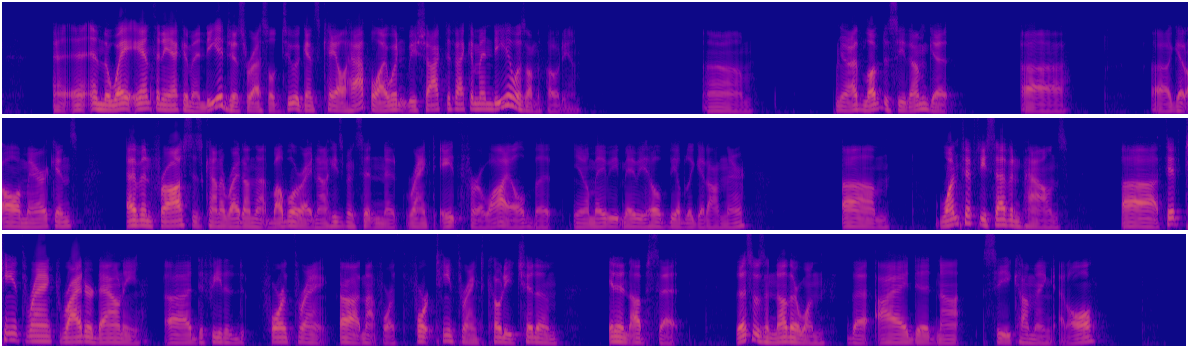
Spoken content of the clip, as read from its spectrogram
And, the way Anthony Echemendia just wrestled too against Cael Happel, I wouldn't be shocked if Echemendia was on the podium. Um, you know, I'd love to see them get uh, uh, get all Americans. Evan Frost is kind of right on that bubble right now. He's been sitting at ranked eighth for a while, but you know maybe maybe he'll be able to get on there. Um, 157 pounds. Uh, 15th ranked Ryder Downey uh, defeated fourth ranked, uh, not fourth, 14th ranked Cody Chittum in an upset. This was another one that I did not see coming at all.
